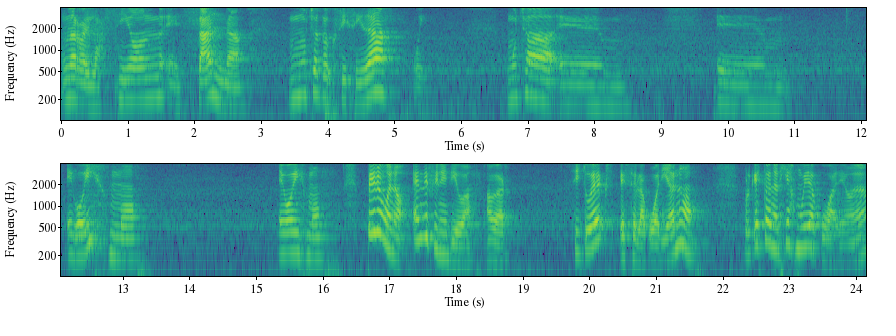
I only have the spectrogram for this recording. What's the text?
una relación eh, sana, mucha toxicidad, mucha... Eh, egoísmo. Egoísmo. Pero bueno, en definitiva, a ver, si tu ex es el acuariano, porque esta energía es muy de acuario, ¿eh?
